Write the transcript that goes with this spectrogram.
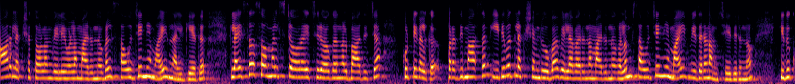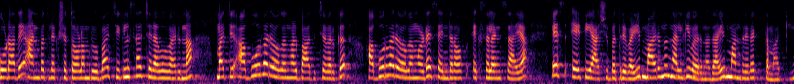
ആറ് ലക്ഷത്തോളം വിലയുള്ള മരുന്നുകൾ സൗജന്യമായി നൽകിയത്. ലൈസോസോമൽ സ്റ്റോറേജ് രോഗങ്ങൾ ബാധിച്ച കുട്ടികൾക്ക് പ്രതിമാസം ഇരുപത് ലക്ഷം രൂപ വില വരുന്ന മരുന്നുകളും സൗജന്യമായി വിതരണം ചെയ്തിരുന്നു. ഇതുകൂടാതെ അൻപത് ലക്ഷത്തോളം രൂപ ചികിത്സാ ചെലവ് വരുന്ന മറ്റ് അപൂർവ രോഗങ്ങൾ ബാധിച്ചവർക്ക് അപൂർവ രോഗങ്ങളുടെ സെന്റർ ഓഫ് എക്സലൻസ് ആയ എസ് എ ടി ആശുപത്രി വഴി മരുന്ന് നൽകി വരുന്നതായി മന്ത്രി വ്യക്തമാക്കി.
